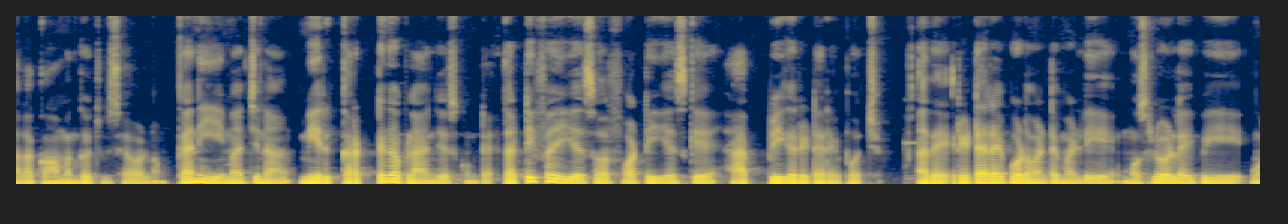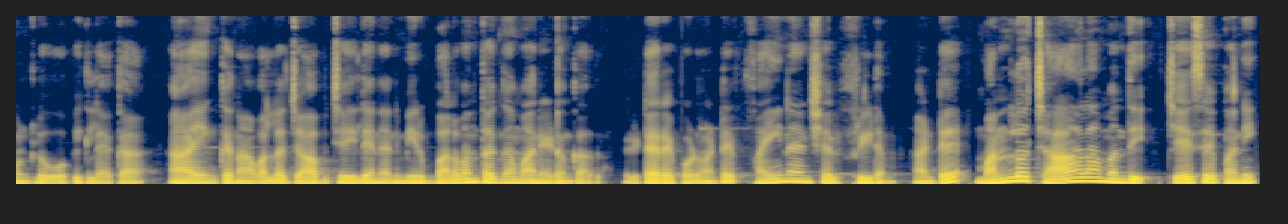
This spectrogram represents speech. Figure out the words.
చాలా కామన్గా చూసేవాళ్ళం. కానీ ఈ మధ్యన మీరు కరెక్ట్గా ప్లాన్ చేసుకుంటే thirty five years or forty ఇయర్స్కి హ్యాపీగా రిటైర్ అయిపోవచ్చు. అదే రిటైర్ అయిపోవడం అంటే మళ్ళీ ముసలోళ్ళు అయిపోయి ఒంట్లో ఓపిక లేక ఇంకా నా వల్ల జాబ్ చేయలేనని మీరు బలవంతంగా మానేయడం కాదు. రిటైర్ అయిపోవడం అంటే ఫైనాన్షియల్ ఫ్రీడమ్. అంటే మనలో చాలామంది చేసే పని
